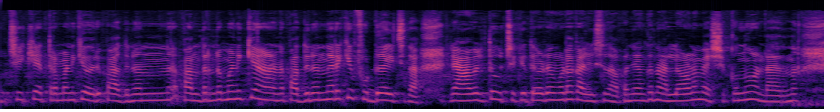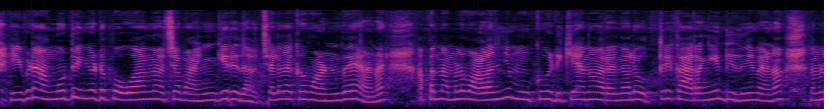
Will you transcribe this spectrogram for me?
ഉച്ചയ്ക്ക് എത്ര മണിക്ക്? ഒരു പതിനൊന്ന് പന്ത്രണ്ട് മണിക്കാണ്. പതിനൊന്നരയ്ക്ക് ഫുഡ് കഴിച്ചതാണ് രാവിലത്തെ ഉച്ചയ്ക്കത്തോടും കൂടെ കഴിച്ചതാണ് അപ്പോൾ ഞങ്ങൾക്ക് നല്ലോണം വിശക്കുന്നും ഉണ്ടായിരുന്നു. ഇവിടെ അങ്ങോട്ടും ഇങ്ങോട്ടും പോകാമെന്ന് വെച്ചാൽ ഭയങ്കര ഇതാണ് ചിലതൊക്കെ വൺ വേ ആണ്. അപ്പം നമ്മൾ വളഞ്ഞ് മൂക്ക് പിടിക്കുക എന്ന് പറയുന്ന പോലെ ഒത്തിരി കറങ്ങിയും തിരിഞ്ഞ് വേണം നമ്മൾ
